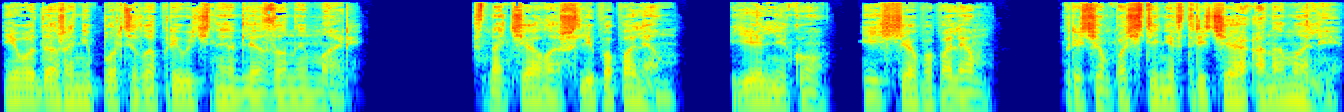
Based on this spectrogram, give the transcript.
его даже не портила привычная для зоны марь. Сначала шли по полям, ельнику, еще по полям, причем почти не встречая аномалий.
